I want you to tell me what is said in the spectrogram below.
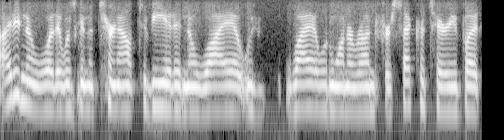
I didn't know what it was going to turn out to be. I didn't know why it would why I would want to run for secretary, but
